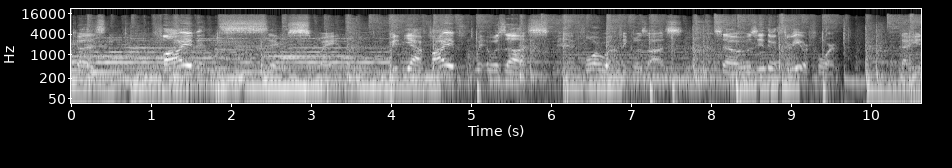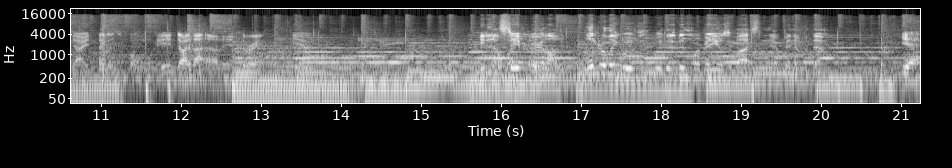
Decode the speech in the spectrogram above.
because 5 and 6, wait. We, yeah, 5, it was us, and 4, I think it was us. So it was either 3 or 4 that he died. It was four. He didn't die that early in three. Yeah. He didn't stay for very long. Literally, we've, we there's been more videos of us than there have been of them. Yeah,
